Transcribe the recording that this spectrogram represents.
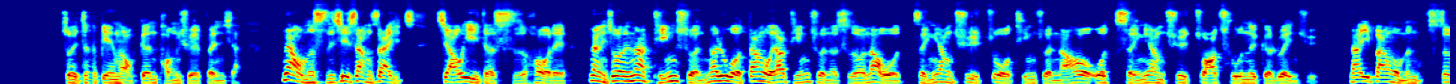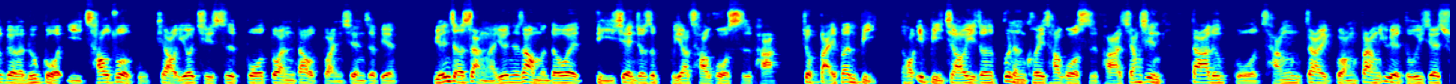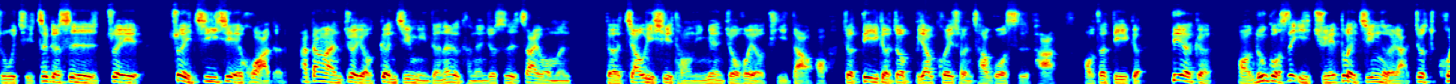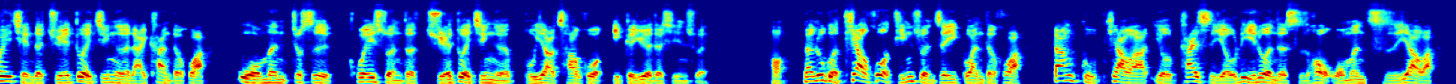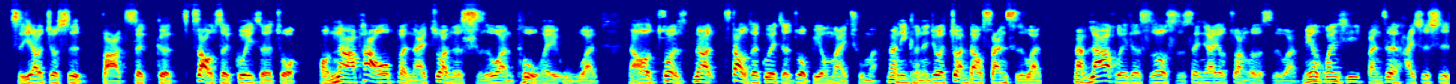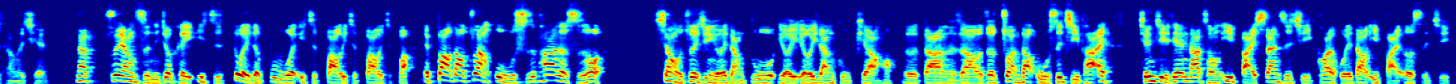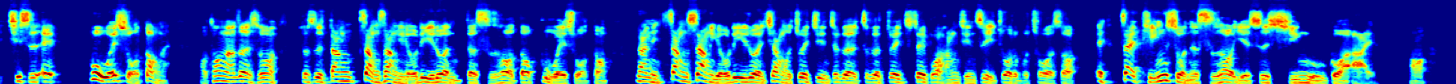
所以这边哈跟同学分享。那我们实际上在交易的时候呢，那你说那停损，那如果当我要停损的时候，那我怎样去做停损？然后我怎样去抓出那个 range？那一般我们这个如果以操作股票，尤其是波段到短线这边，原则上啊，原则上我们都会底线就是不要超过十趴，就百分比。然后一笔交易就是不能亏超过十趴，相信大家如果常在广泛阅读一些书籍，这个是最最机械化的。那当然就有更精明的，那个可能就是在我们的交易系统里面就会有提到哦。就第一个就不要亏损超过十趴，哦，这第一个。第二个哦，如果是以绝对金额啦，就亏钱的绝对金额来看的话，我们就是亏损的绝对金额不要超过一个月的薪水。好，那如果跳过停损这一关的话，当股票啊有开始有利润的时候，我们只要啊，只要就是把这个照着规则做，哦，哪怕我本来赚了十万，吐回五万，然后赚，那照着规则做，不用卖出嘛，那你可能就会赚到三十万，那拉回的时候只剩下又赚二十万，没有关系，反正还是市场的钱，那这样子你就可以一直对的部位一直报，一直报，一直报，哎，报到赚五十趴的时候。像我最近有一档股有有一档股票哈，呃，大家很知道，就赚到五十几趴，哎，前几天它从一百三十几块回到一百二十几，其实哎不为所动哎，我通常这个时候就是当账上有利润的时候都不为所动。那你账上有利润，像我最近这个这个最这波行情自己做的不错的时候，哎，在停损的时候也是心无挂碍，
